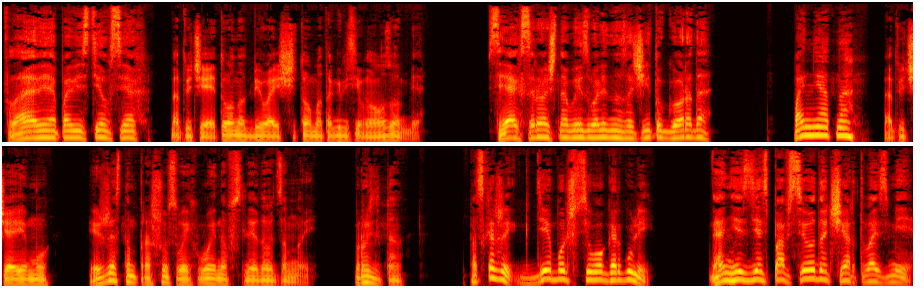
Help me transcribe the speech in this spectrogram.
«Флавия оповестил всех», — отвечает он, отбивая щитом от агрессивного зомби. «Всех срочно вызвали на защиту города». «Понятно», — отвечаю ему и жестом прошу своих воинов следовать за мной. «Розельтон, подскажи, где больше всего горгулей?» «Они здесь повсюду, черт возьми,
